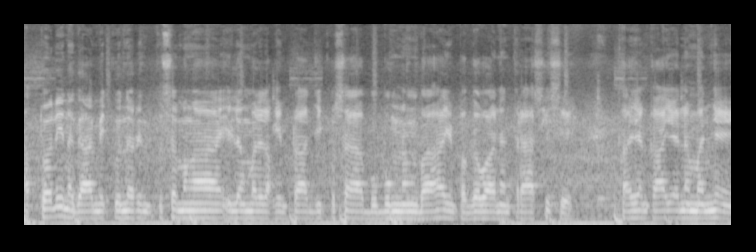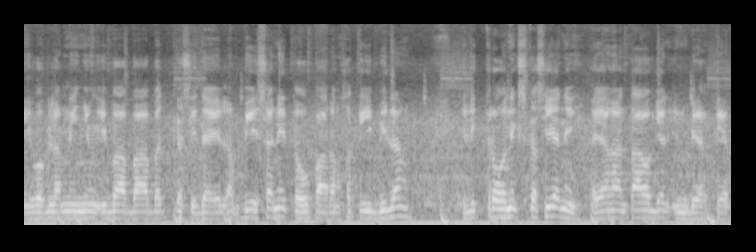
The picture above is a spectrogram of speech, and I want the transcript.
actually nagamit ko na rin ito sa mga ilang malalaking project ko sa bubong ng bahay, yung paggawa ng trusses eh. Kayang-kaya naman niya eh, huwag lang ninyong ibababad kasi dahil ang pyesa nito parang sa TV lang. Electronics kasi yan eh, kaya nga ang tawag yan inverter.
